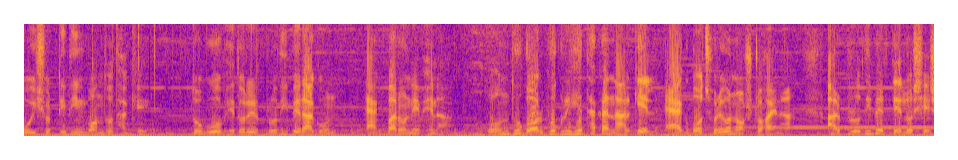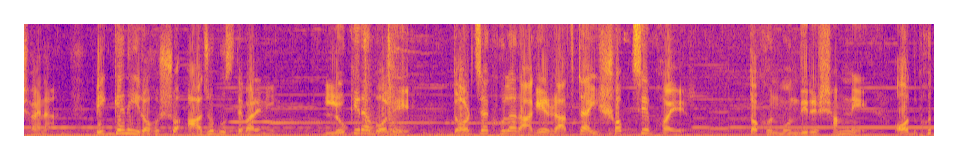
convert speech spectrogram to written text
পঁয়ষট্টি দিন বন্ধ থাকে। তবুও ভেতরের প্রদীপের আগুন একবারও নেভে না। বন্ধু গর্ভগৃহে থাকা নারকেল এক বছরেও নষ্ট হয় না আর প্রদীপের তেলও শেষ হয় না। বিজ্ঞান এই রহস্য আজও বুঝতে পারেনি। লোকেরা বলে, দরজা খোলার আগের রাতটাই সবচেয়ে ভয়ের। তখন মন্দিরের সামনে অদ্ভুত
